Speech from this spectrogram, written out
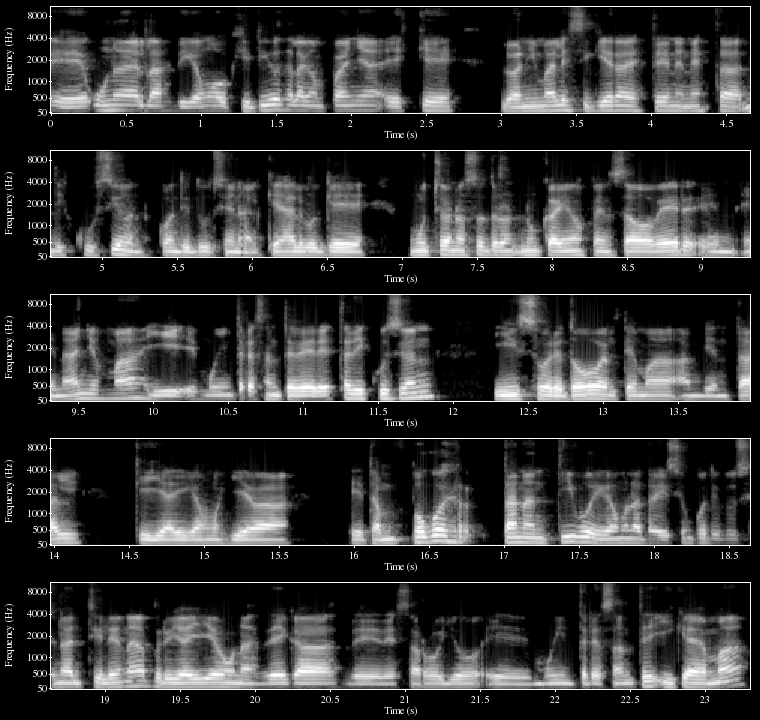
Eh, uno de los, digamos, objetivos de la campaña es que los animales siquiera estén en esta discusión constitucional, que es algo que muchos de nosotros nunca habíamos pensado ver en, años más y es muy interesante ver esta discusión y sobre todo el tema ambiental que ya, digamos, lleva, eh, tampoco es tan antiguo, digamos, la tradición constitucional chilena, pero ya lleva unas décadas de desarrollo eh, muy interesante y que además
